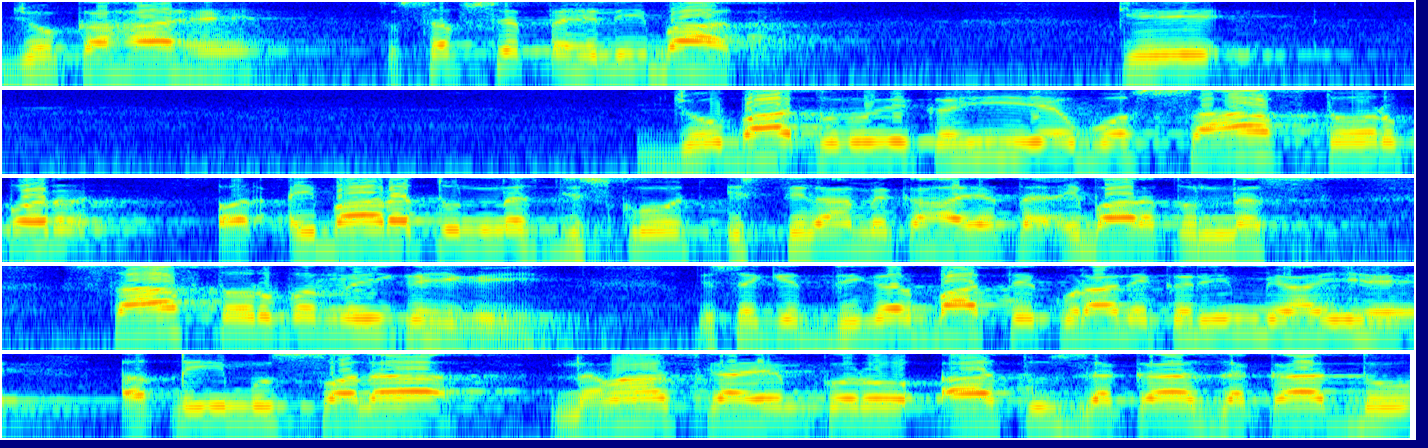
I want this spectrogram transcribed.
जो कहा है तो सबसे पहली बात कि जो बात उन्होंने कही है, वो साफ़ तौर पर और इबारतुलनस जिसको इस्तिला में कहा जाता है इबारतुलनस साफ़ तौर पर नहीं कही गई। जैसे कि दिगर बातें कुरान करीम में आई है अकीमसला नमाज़ कायम करो, आतु ज़क़ा ज़क़़त दो।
